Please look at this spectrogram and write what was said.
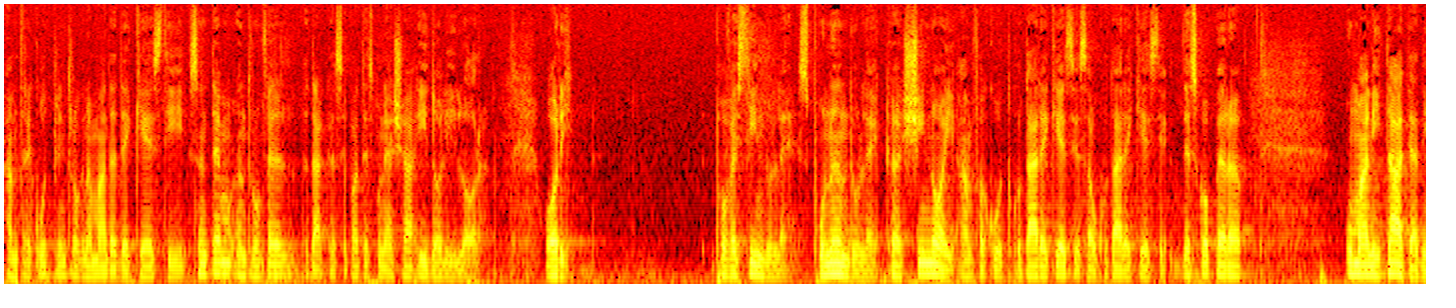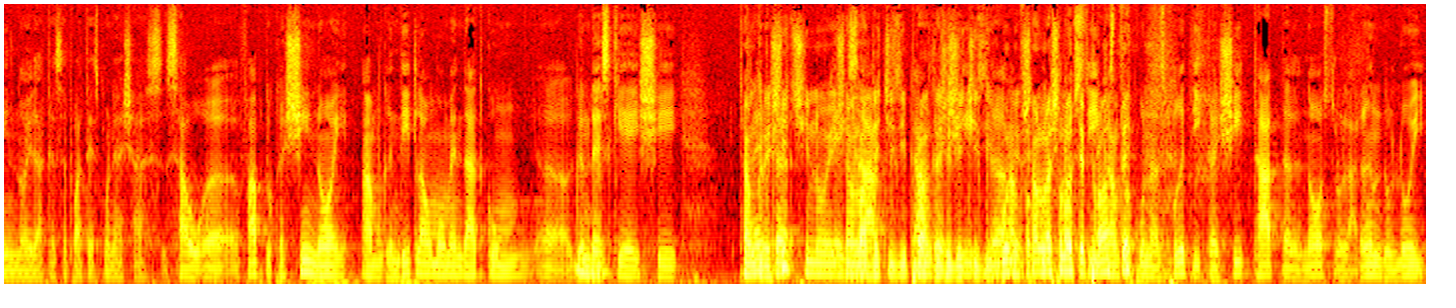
am trecut printr-o grămadă de chestii, suntem, într-un fel, dacă se poate spune așa, idolii lor. Ori, povestindu-le, spunându-le că și noi am făcut cu tare chestie sau cu tare chestie, descoperă uh, umanitatea din noi, dacă se poate spune așa, sau uh, faptul că și noi am gândit la un moment dat cum uh, gândesc mm-hmm. ei și am greșit că, și noi exact, și am luat exact, decizii proaste și decizii bune și am luat și luate proaste. am făcut năzbâtii, că și tatăl nostru la rândul lui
